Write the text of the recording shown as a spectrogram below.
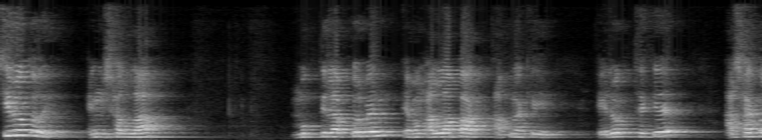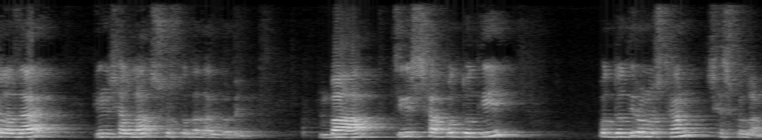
চিরতরে ইনশাল্লাহ মুক্তি লাভ করবেন এবং আল্লাহ পাক আপনাকে এই রোগ থেকে আশা করা যায়, ইনশাল্লাহ সুস্থতা দান করবেন। বা চিকিৎসা পদ্ধতি পদ্ধতির অনুষ্ঠান শেষ করলাম।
